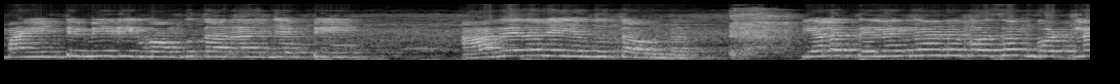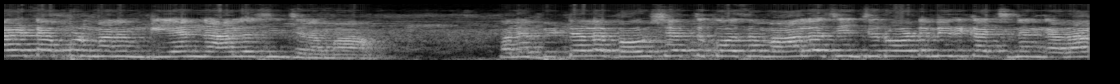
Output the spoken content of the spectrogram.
మా ఇంటి మీదకి పంపుతారని చెప్పి ఆవేదన చెందుతూ ఉన్నారు. ఇలా తెలంగాణ కోసం కొట్లాడేటప్పుడు మనం గియాన్ని ఆలోచించినమా? మన బిడ్డల భవిష్యత్తు కోసం ఆలోచించి రోడ్డు మీదకి వచ్చినాం కదా.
